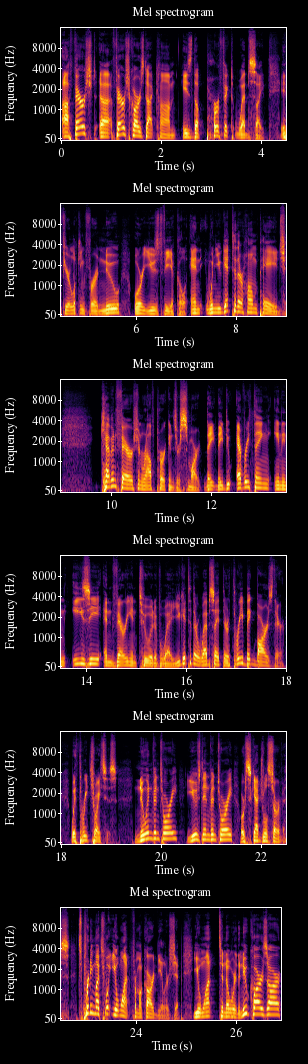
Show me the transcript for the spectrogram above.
Uh, Farrish, uh, FarrishCars.com is the perfect website if you're looking for a new or used vehicle. And when you get to their homepage, Kevin Farrish and Ralph Perkins are smart. They they do everything in an easy and very intuitive way. You get to their website, there are three big bars there with three choices new inventory, used inventory, or schedule service. It's pretty much what you want from a car dealership. You want to know where the new cars are,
